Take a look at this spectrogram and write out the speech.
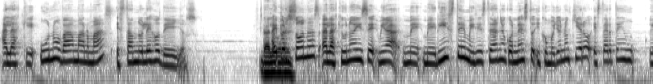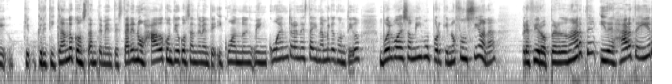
a las que uno va a amar más estando lejos de ellos. Dale hay personas a las que uno dice, mira, me, me heriste, me hiciste daño con esto, y como yo no quiero estarte en- eh, criticando constantemente, estar enojado contigo constantemente, y cuando me encuentro en esta dinámica contigo, vuelvo a eso mismo porque no funciona, prefiero perdonarte y dejarte ir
